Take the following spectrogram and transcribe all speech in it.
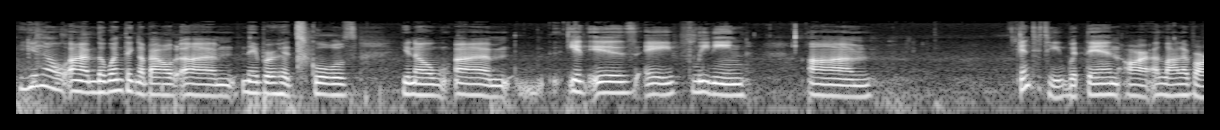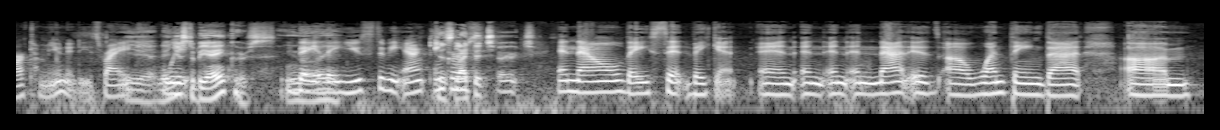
You know, um, the one thing about um, neighborhood schools, you know, um, it is a fleeting um, entity within our a lot of our communities, right? Yeah, they We- used to be anchors. You know, they they used to be an- anchors, just like the church. and now they sit vacant and and and and that is uh, one thing that um,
